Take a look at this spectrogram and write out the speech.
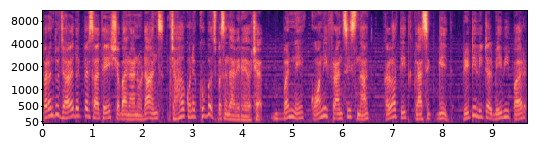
પરંતુ જાવેદ અખ્તર સાથે શબાનાનો ડાન્સ ચાહકોને ખૂબ જ પસંદ આવી રહ્યો છે. બંને કોની ફ્રાન્સિસના કલાતીત ક્લાસિક ગીત પ્રીટી લિટલ બેબી પર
